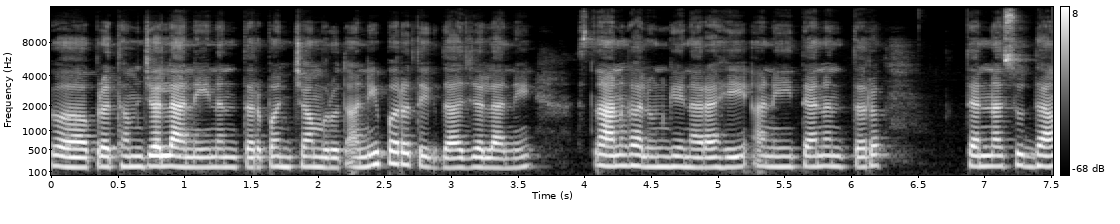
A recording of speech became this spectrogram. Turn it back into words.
प्रथम जलाने नंतर पंचामृत आणि परत एकदा जलाने स्नान घालून घेणार आहे आणि त्यानंतर त्यांनासुद्धा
